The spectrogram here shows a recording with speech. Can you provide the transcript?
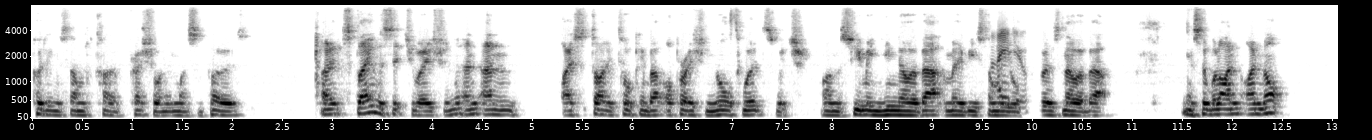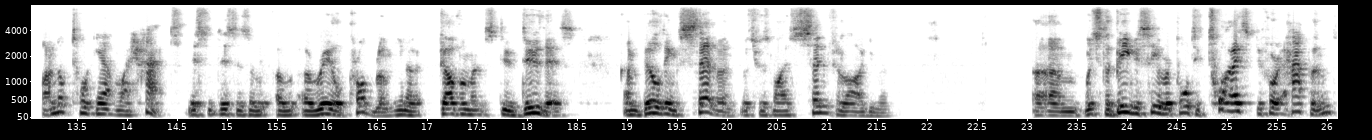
putting some kind of pressure on him, I suppose. I explained the situation, and, and I started talking about Operation Northwoods, which I'm assuming you know about, and maybe some of your viewers know about. And so, well, I'm, I'm not, I'm not talking out of my hat. This, this is a, a, a real problem. You know, governments do do this, and Building Seven, which was my central argument, um, which the BBC reported twice before it happened.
